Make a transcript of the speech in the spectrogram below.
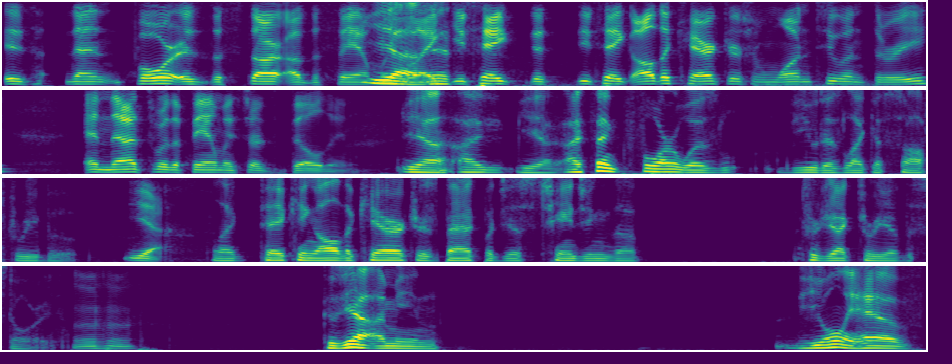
is then four is the start of the family. Yeah, like you take the you take all the characters from one, two, and three, and that's where the family starts building. Yeah, I yeah, I think four was viewed as like a soft reboot, Yes. like taking all the characters back, but just changing the trajectory of the story. Mm-hmm. Because yeah, I mean, you only have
